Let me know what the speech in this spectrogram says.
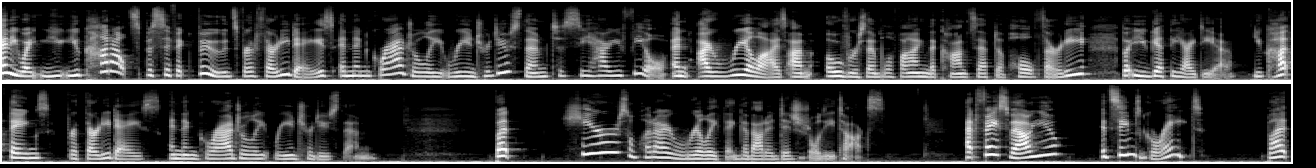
Anyway, you, you cut out specific foods for 30 days and then gradually reintroduce them to see how you feel. And I realize I'm oversimplifying the concept of whole 30, but you get the idea. You cut things for 30 days and then gradually reintroduce them. But Here's what I really think about a digital detox. At face value, it seems great, but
